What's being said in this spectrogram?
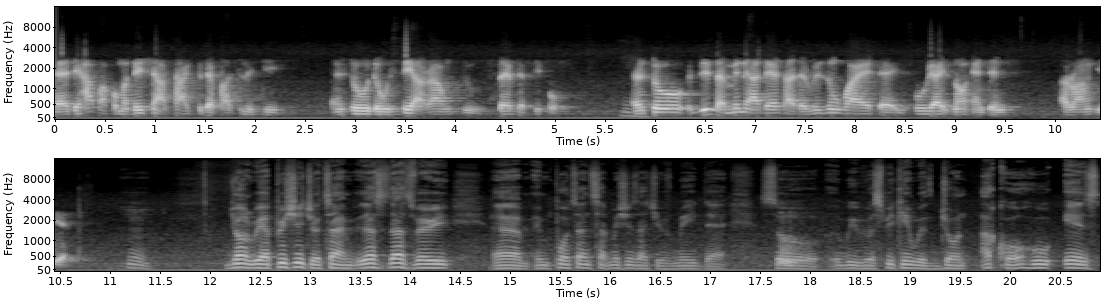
uh, they have accommodation attached to the facility, and so they will stay around to serve the people. And so these and many others are the reason why the euphoria is not ending around here. John, we appreciate your time. That's that's very um, important submissions that you've made there. So we were speaking with John Akko, who is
